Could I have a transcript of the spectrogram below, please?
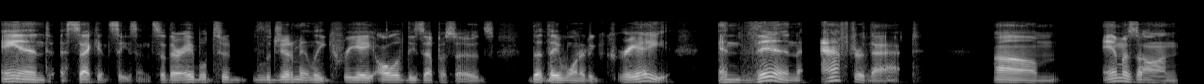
and a second season. So they're able to legitimately create all of these episodes that they wanted to create. And then after that, um, Amazon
